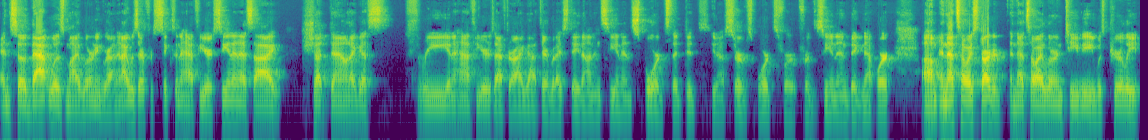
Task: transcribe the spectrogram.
And so that was my learning ground. And I was there for six and a half years. CNNSI shut down, I guess, three and a half years after I got there, but I stayed on in CNN Sports that did you know serve sports for for the CNN big network, um, and that's how I started, and that's how I learned TV was purely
